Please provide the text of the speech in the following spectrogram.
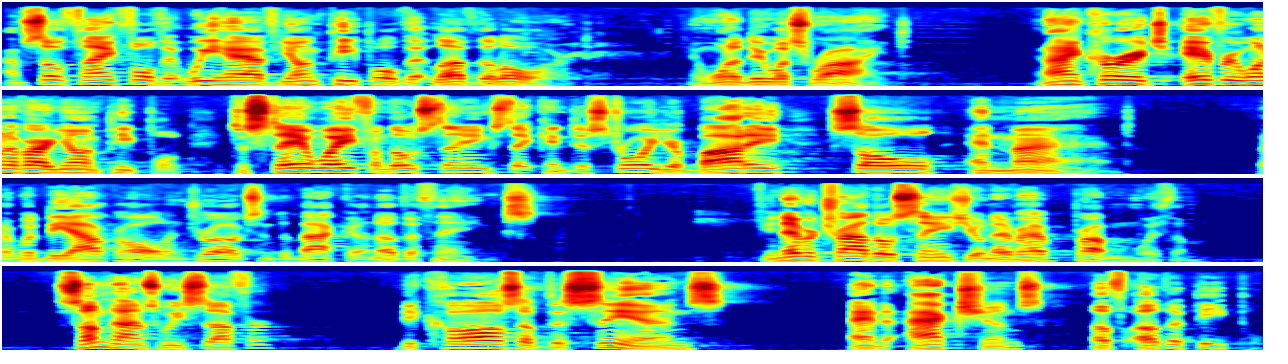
I'm so thankful that we have young people that love the Lord and want to do what's right. And I encourage every one of our young people to stay away from those things that can destroy your body, soul, and mind. That would be alcohol and drugs and tobacco and other things. If you never try those things, you'll never have a problem with them. Sometimes we suffer because of the sins and actions of other people.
